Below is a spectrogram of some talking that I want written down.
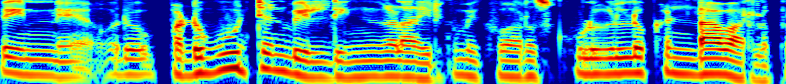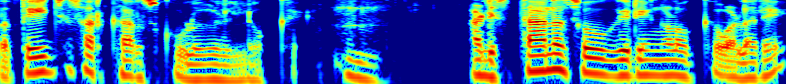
പിന്നെ ഒരു പടുകൂറ്റൻ ബിൽഡിങ്ങുകളായിരിക്കും മിക്കവാറും സ്കൂളുകളിലൊക്കെ ഉണ്ടാവാറുള്ളത്. പ്രത്യേകിച്ച് സർക്കാർ സ്കൂളുകളിലൊക്കെ. അടിസ്ഥാന സൗകര്യങ്ങളൊക്കെ വളരെ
